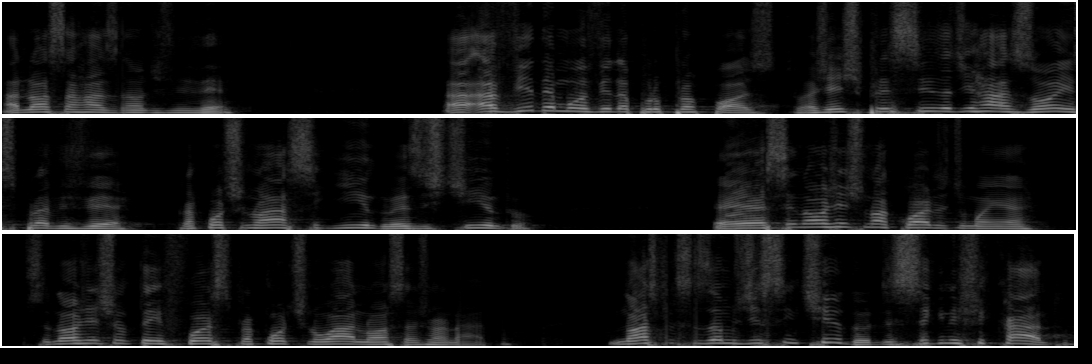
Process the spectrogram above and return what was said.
A nossa razão de viver. A, a vida é movida por propósito. A gente precisa de razões para viver, para continuar seguindo, existindo. É, senão a gente não acorda de manhã. Senão a gente não tem força para continuar a nossa jornada nós precisamos de sentido, de significado.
